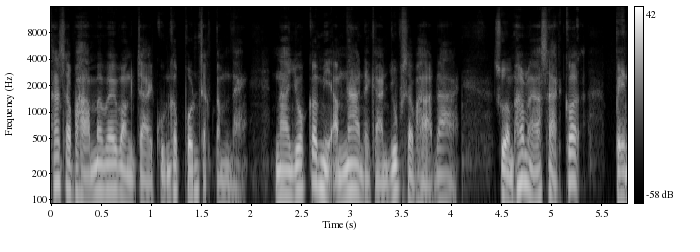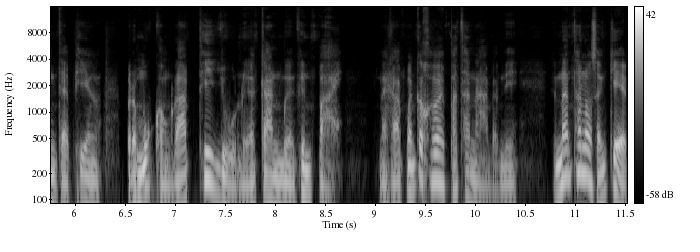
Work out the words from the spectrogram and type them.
ถ้าสภาไม่ไว้วางใจคุณก็พ้นจากตำแหน่ง นายกก็มีอำนาจในการยุบสภาได้ ส่วนพระมหากษัตริย์ก็เป็นแต่เพียงประมุขของรัฐที่อยู่เหนือการเมืองขึ้นไปนะครับ มันก็ค่อยๆพัฒนาแบบนี้ดังนั้นถ้าเราสังเกต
